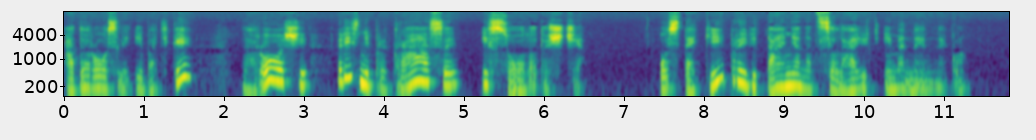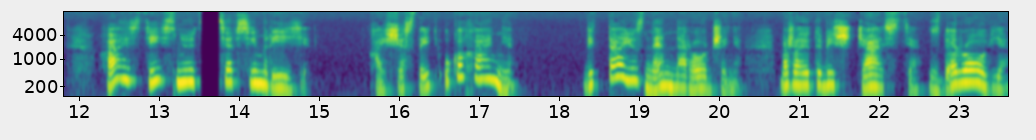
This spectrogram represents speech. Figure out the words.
а дорослі і батьки гроші, різні прикраси і солодощі. Ось такі привітання надсилають імениннику. Хай здійснюються всі мрії, хай щастить у коханні. Вітаю з днем народження, бажаю тобі щастя, здоров'я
